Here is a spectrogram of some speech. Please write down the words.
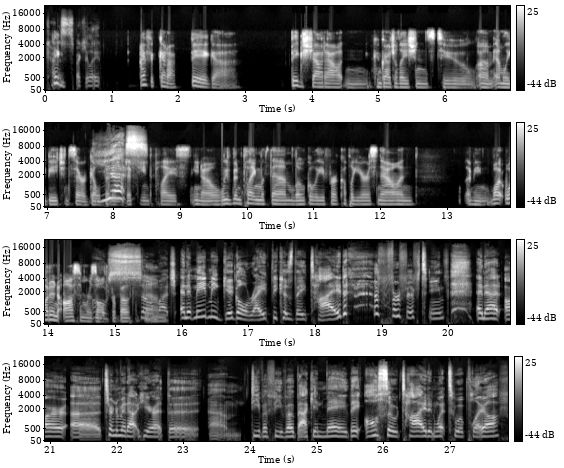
kind of speculate. I've got a big, uh, big shout out and congratulations to um, Emily Beach and Sarah Gilpin Yes! in 15th place. You know, we've been playing with them locally for a couple of years now, and I mean, what what an awesome result Oh, for both so of them. much. And it made me giggle right? Because they tied for 15th and at our uh, tournament out here at the um, diva fiva back in may they also tied and went to a playoff.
